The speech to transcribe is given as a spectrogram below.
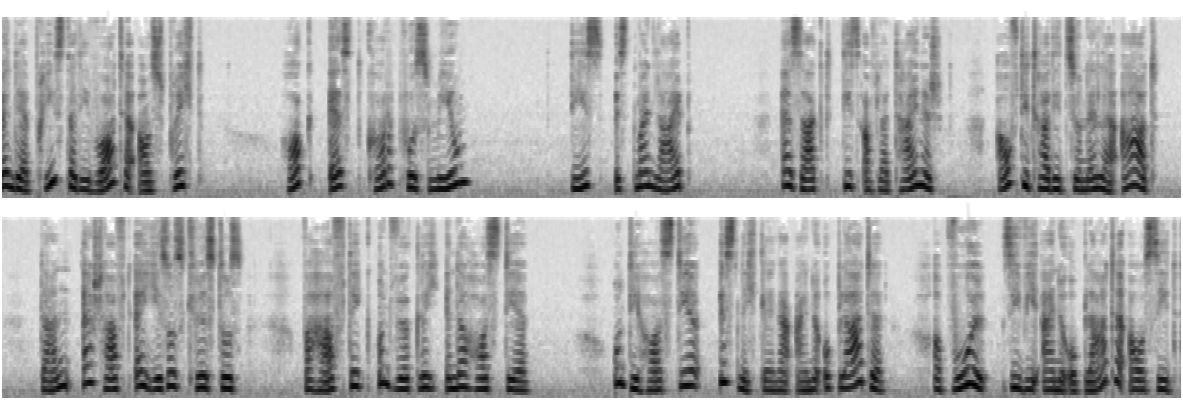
wenn der Priester die Worte ausspricht, Hoc est corpus meum, dies ist mein Leib. Er sagt dies auf Lateinisch, auf die traditionelle Art, dann erschafft er Jesus Christus, wahrhaftig und wirklich in der Hostie. Und die Hostie ist nicht länger eine Oblate, obwohl sie wie eine Oblate aussieht.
